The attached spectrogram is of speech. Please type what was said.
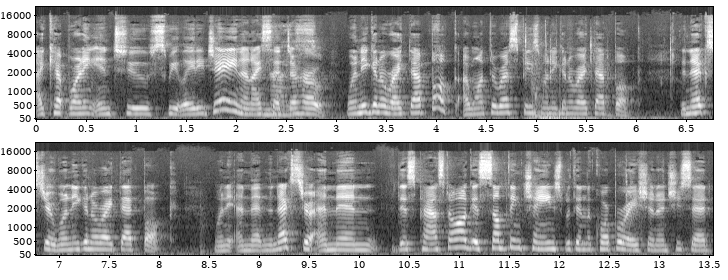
I kept running into Sweet Lady Jane, and I said to her, "When are you going to write that book? I want the recipes. When are you going to write that book? The next year, when are you going to write that book? When and then the next year, and then this past August, something changed within the corporation, and she said,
